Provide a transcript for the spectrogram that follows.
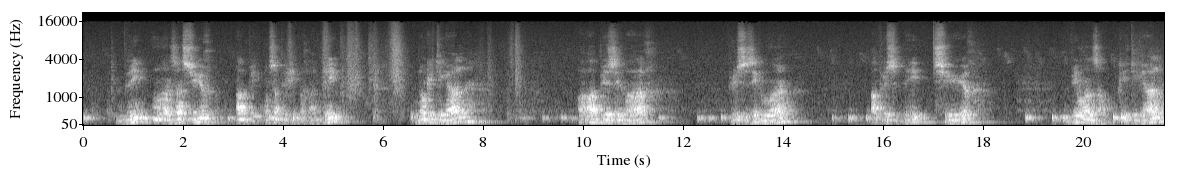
B moins 1 sur AB. On simplifie par AB. Donc est égal à AB Z bar plus Z moins a plus B sur B moins A, qui est égal,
